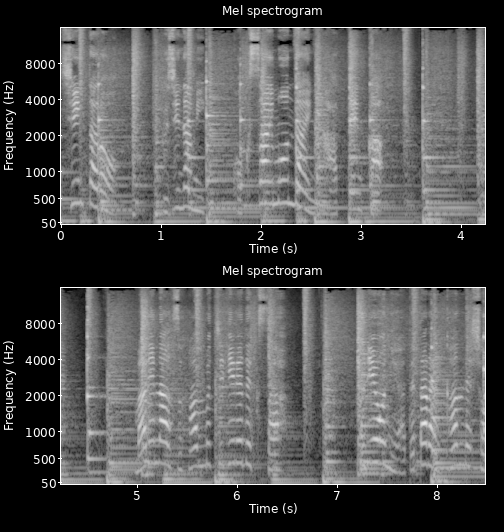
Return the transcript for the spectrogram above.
慎太郎藤波国際問題に発展か。マリナーズファンムちぎれでくさ不良に当てたらいかんでしょ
